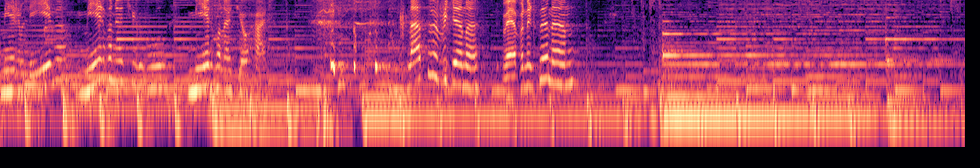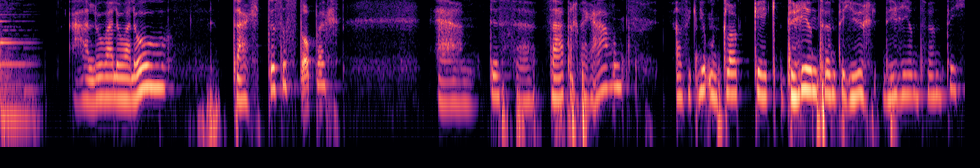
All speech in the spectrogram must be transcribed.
Meer leven, meer vanuit je gevoel, meer vanuit jouw hart. Laten we beginnen. Wij hebben er zin in. Hallo, hallo, hallo. Dag tussenstopper. Ehm, het is eh, zaterdagavond. Als ik nu op mijn klok keek, 23 uur 23.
